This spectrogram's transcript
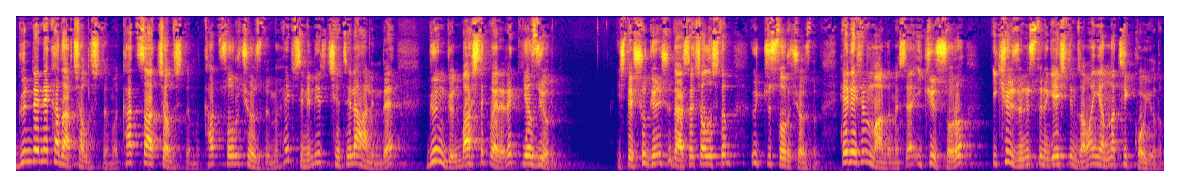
günde ne kadar çalıştığımı, kaç saat çalıştığımı, kaç soru çözdüğümü hepsini bir çeteli halinde gün gün başlık vererek yazıyordum. İşte şu gün şu derse çalıştım 300 soru çözdüm. Hedefim vardı mesela 200 soru. 200'ün üstünü geçtiğim zaman yanına tik koyuyordum.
